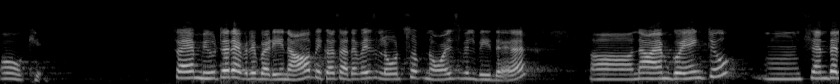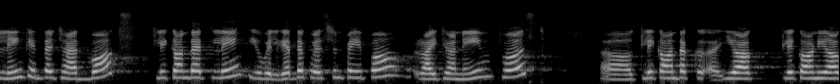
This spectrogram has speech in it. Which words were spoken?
okay. So I have muted everybody now because otherwise lots of noise will be there. Uh, now I am going to um, send the link in the chat box. Click on that link. You will get the question paper. Write your name first. Uh, click on the your click on your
